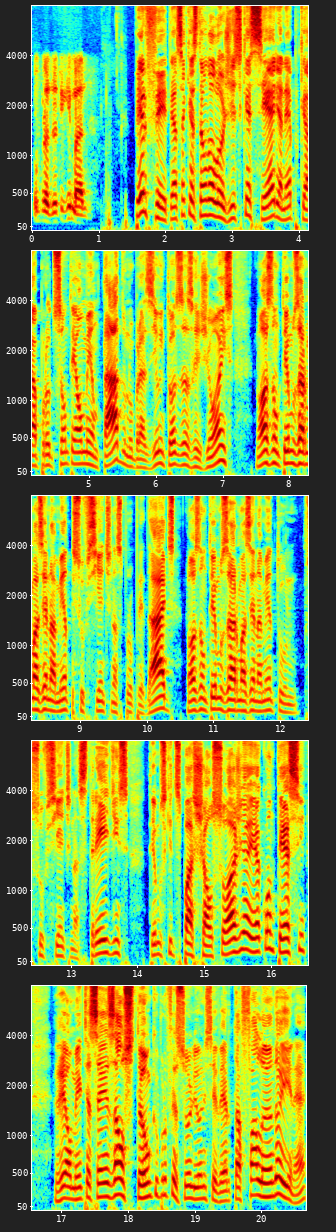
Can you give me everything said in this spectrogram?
o produto é que manda. Perfeito. Essa questão da logística é séria, né? Porque a produção tem aumentado no Brasil, em todas as regiões. Nós não temos armazenamento suficiente nas propriedades, nós não temos armazenamento suficiente nas tradings, temos que despachar o soja e aí acontece realmente essa exaustão que o professor Leone Severo está falando aí, né?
